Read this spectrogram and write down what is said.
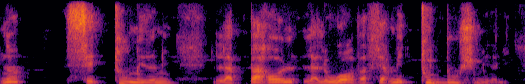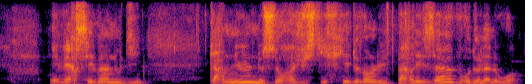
Non, c'est tout, mes amis. La parole, la loi va fermer toute bouche, mes amis. Et verset 20 nous dit, car nul ne sera justifié devant lui par les œuvres de la loi,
